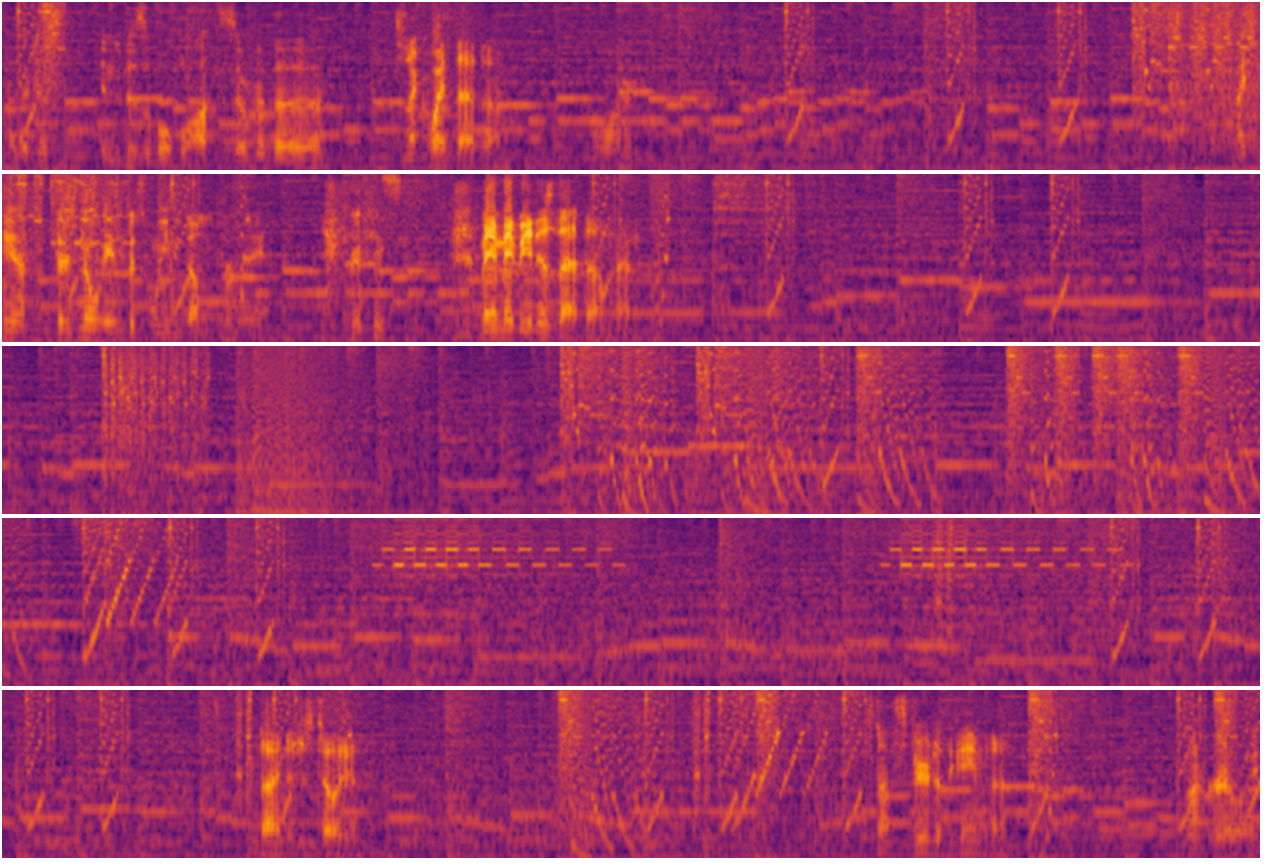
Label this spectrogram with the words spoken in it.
Are there just invisible blocks over the, It's not quite that dumb. the water? I can't. There's no in between dumb for me. Maybe it is that dumb then. I'm dying to just tell you. It's not the spirit of the game though. Not really.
